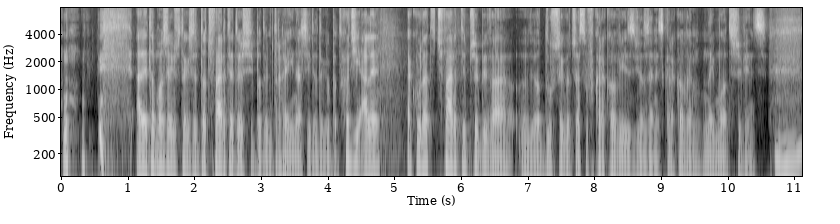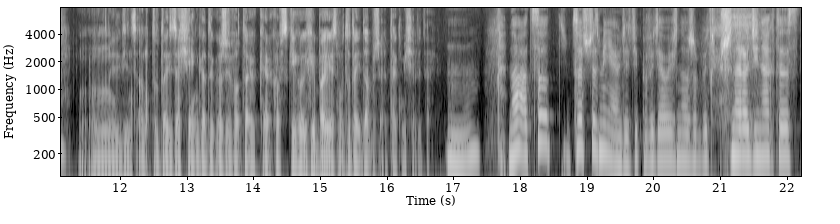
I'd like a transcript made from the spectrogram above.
ale to może już tak, że to czwarte to już się potem trochę inaczej do tego podchodzi, ale akurat czwarty przebywa od dłuższego czasu w Krakowie, jest związany z Krakowem, najmłodszy, więc, mm. więc on tutaj zasięga tego żywota krakowskiego i chyba jest mu tutaj dobrze, tak mi się wydaje. Mm. No a co, co jeszcze zmieniają dzieci? Powiedziałeś, no, że być przy narodzinach to jest,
